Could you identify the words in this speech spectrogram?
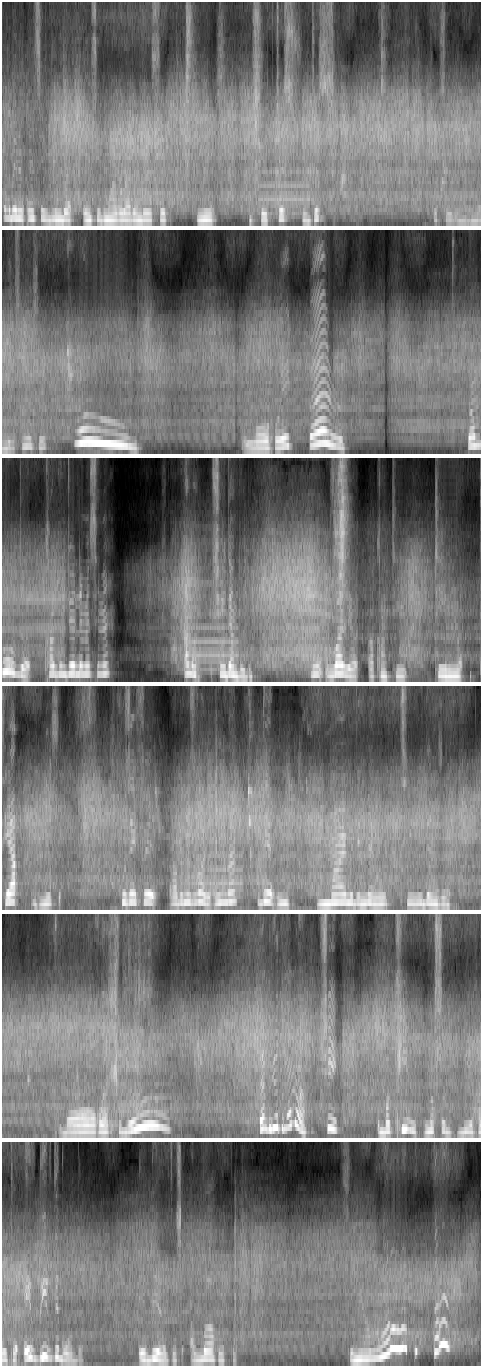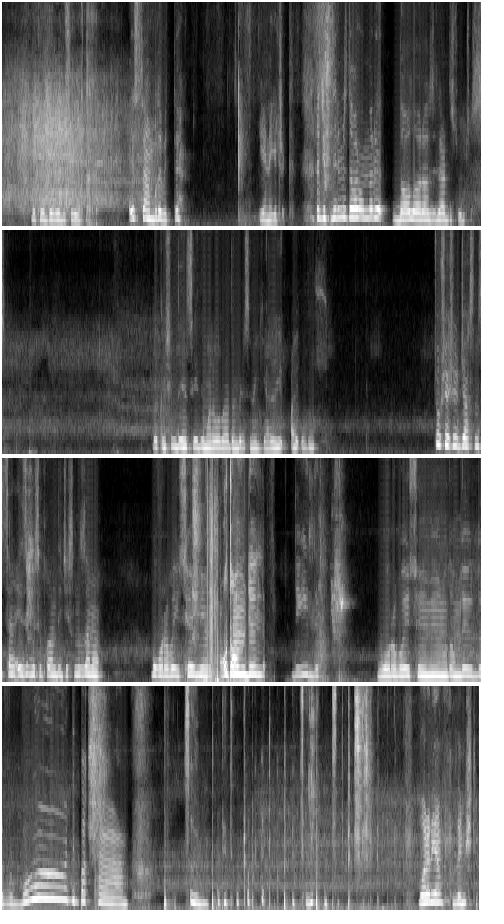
Sonra benim en sevdiğim de en sevdiğim arabalardan birisi ne şey edeceğiz, süreceğiz. Çok sevdiğim ondan birisi neyse. Woo. Allahu Ekber. Ben bu arada kar güncellemesini ama şeyden duydum. Bu var ya Akan Team Team neyse. Huzeyfe abimiz var ya ondan bir de Miami'de ne o TV'den izledim. Allahu Ekber. Ben biliyordum ama şey bakayım nasıl bir harita. Ev 1'de bu arada. Ev 1 haritası. Allahu Ekber. Bir şey yok. Evet tamam bu da bitti. Yerine geçecek. Ciplerimiz de var. Onları dağlı arazilerde süreceğiz. Bakın şimdi en sevdiğim arabalardan birisine geldi. Ay Urus. Çok şaşıracaksınız. Sen ezik misin falan diyeceksiniz ama bu arabayı sevmeyen adam değil. Değildir. Bu arabayı sevmeyen adam değildir. Bu hadi bakalım. Bu ara ben fullemiştim.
